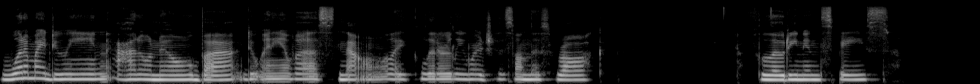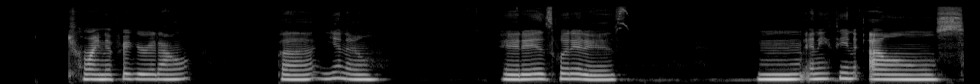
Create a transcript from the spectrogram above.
what am I doing? I don't know, but do any of us? No, like, literally, we're just on this rock floating in space, trying to figure it out, but, you know, it is what it is. Mm, anything else?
